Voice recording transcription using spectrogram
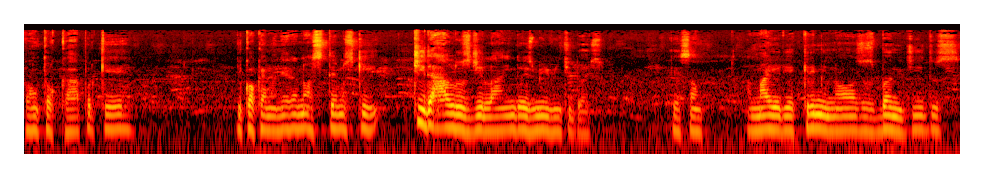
vão tocar porque De qualquer maneira, nós temos que tirá-los de lá em 2022, porque são a maioria criminosos, bandidos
